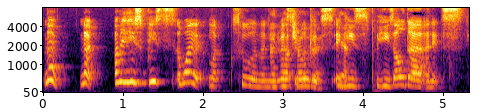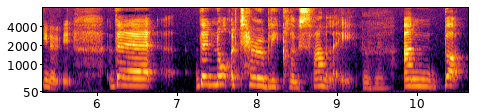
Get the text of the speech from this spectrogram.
No, no. I mean, he's he's away at like school and then And university. Like it's, and yeah. he's he's older, and it's you know, they're they're not a terribly close family, Mm-hmm. and but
